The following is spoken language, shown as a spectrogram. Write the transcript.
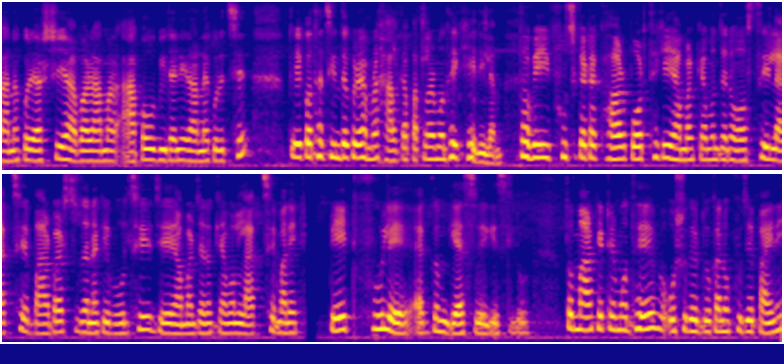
রান্না করে আসছি, আবার আমার আপাও বিরিয়ানি রান্না করেছে। তো এই কথা চিন্তা করে আমরা হালকা পাতলার মধ্যেই খেয়ে নিলাম। তবে এই ফুচকাটা খাওয়ার পর থেকেই আমার কেমন যেন অস্থির লাগছে। বারবার সুজানাকে বলছি যে, আমার যেন কেমন লাগছে মানে পেট ফুলে একদম গ্যাস হয়ে গেছিল। তো মার্কেটের মধ্যে ওষুধের দোকানও খুঁজে পাইনি।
